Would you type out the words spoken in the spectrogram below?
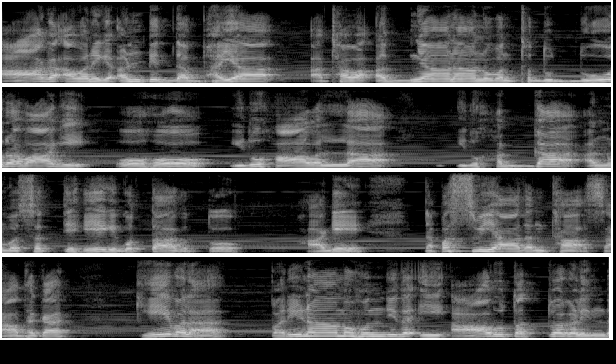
ಆಗ ಅವನಿಗೆ ಅಂಟಿದ್ದ ಭಯ ಅಥವಾ ಅಜ್ಞಾನ ಅನ್ನುವಂಥದ್ದು ದೂರವಾಗಿ, ಓಹೋ, ಇದು ಹಾವಲ್ಲ, ಇದು ಹಗ್ಗ ಅನ್ನುವ ಸತ್ಯ ಹೇಗೆ ಗೊತ್ತಾಗುತ್ತೋ, ಹಾಗೆ ತಪಸ್ವಿಯಾದಂಥ ಸಾಧಕ ಕೇವಲ ಪರಿಣಾಮ ಹೊಂದಿದ ಈ ಆರು ತತ್ವಗಳಿಂದ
